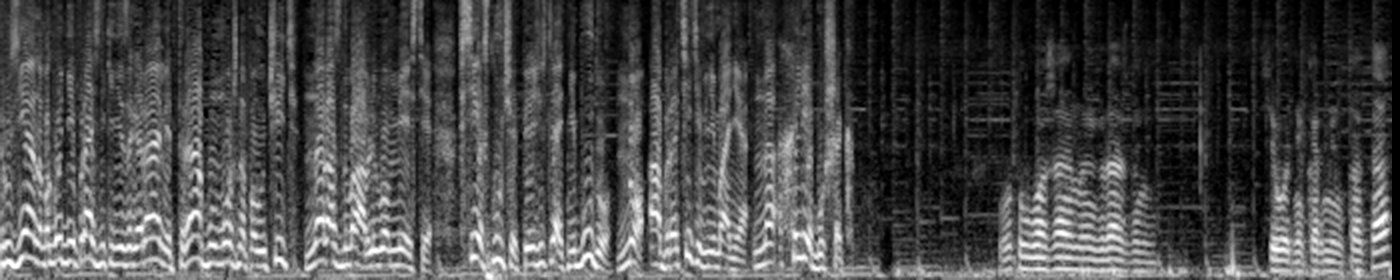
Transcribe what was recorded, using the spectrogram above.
Друзья, новогодние праздники не за горами, травму можно получить на раз-два в любом месте. Всех случаев перечислять не буду, но обратите внимание на хлебушек. Вот, уважаемые граждане, сегодня кормил кота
